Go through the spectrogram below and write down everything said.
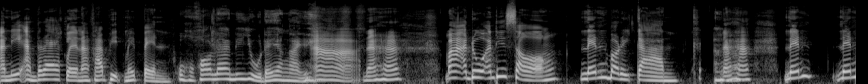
อันนี้อันแรกเลยนะคะ ผิดไม่เป็น โอ้โหข้อแรกนี่อยู่ได้ยังไง อ่านะคะมาดูอันที่สองเน้นบริการนะคะเน้นเน้น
